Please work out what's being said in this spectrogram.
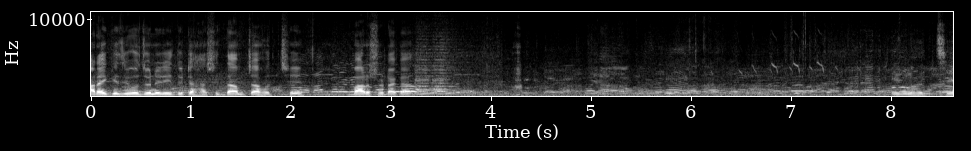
আড়াই কেজি ওজনের এই দুটো হাঁসির দাম চা হচ্ছে বারোশো টাকা। এগুলো হচ্ছে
